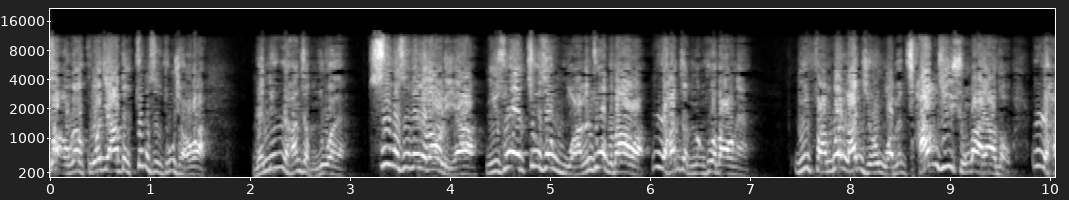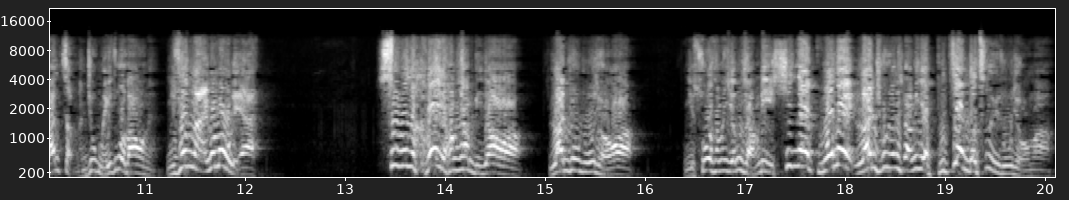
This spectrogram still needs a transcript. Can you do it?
少个国家都重视足球啊？人家日韩怎么做的？是不是这个道理啊？你说就是我们做不到啊？日韩怎么能做到呢？你反观篮球，我们长期雄霸亚洲，日韩怎么就没做到呢？你说哪个露脸？是不是可以横向比较啊？篮球、足球啊？你说什么影响力？现在国内篮球影响力也不见得次于足球吗？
